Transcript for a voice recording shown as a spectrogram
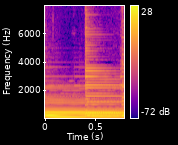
Música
